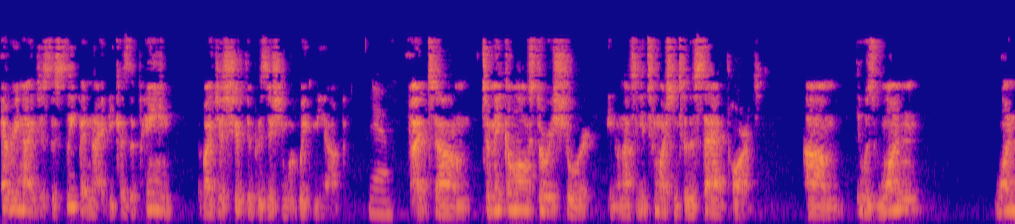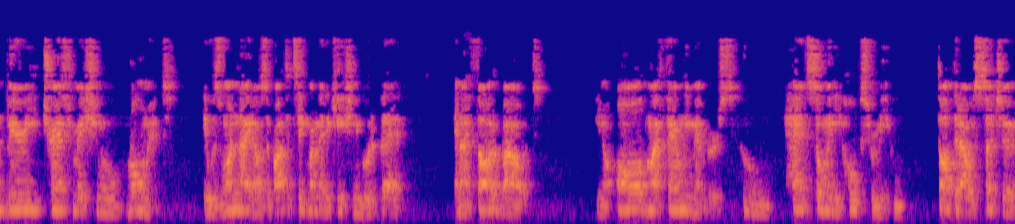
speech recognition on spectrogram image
every night just to sleep at night because the pain, if I just shifted position, would wake me up. Yeah. But um, to make a long story short, you know, not to get too much into the sad part, um, it was one one very transformational moment. It was one night I was about to take my medication and go to bed, and I thought about, you know, all my family members who had so many hopes for me, who thought that I was such a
